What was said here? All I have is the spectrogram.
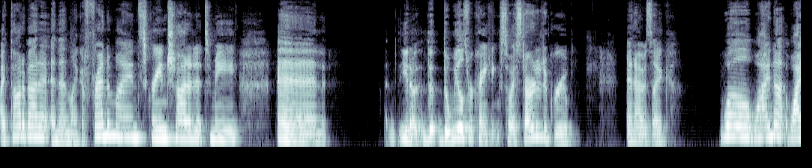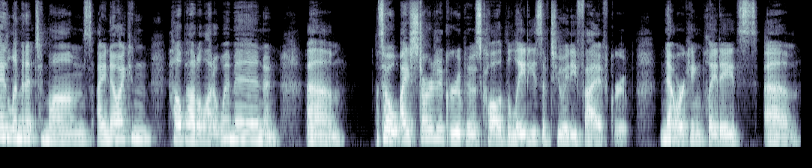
I thought about it. And then like a friend of mine screenshotted it to me and you know, the, the wheels were cranking. So I started a group and I was like, well, why not? Why limit it to moms? I know I can help out a lot of women. And um, so I started a group. It was called the Ladies of 285 group, networking playdates, um,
